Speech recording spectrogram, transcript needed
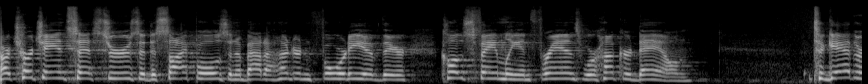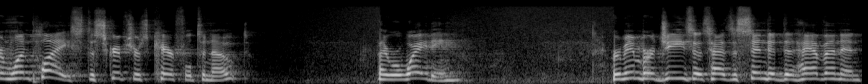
Our church ancestors, the disciples, and about 140 of their close family and friends were hunkered down together in one place, the scripture's careful to note. They were waiting. Remember, Jesus has ascended to heaven and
